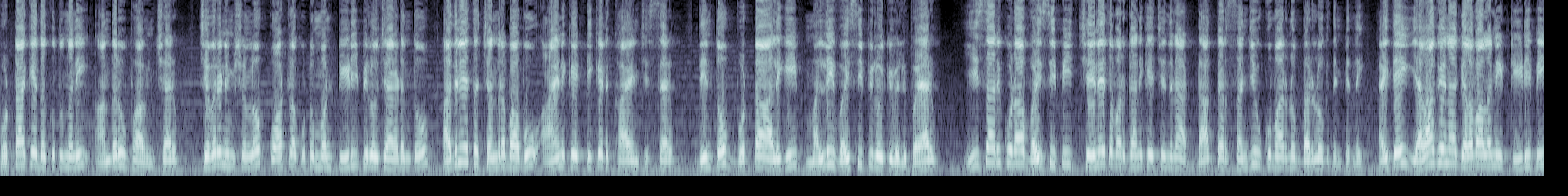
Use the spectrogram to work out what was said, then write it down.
బుట్టాకే దక్కుతుందని అందరూ భావించారు. చివరి నిమిషంలో కోట్ల కుటుంబం టీడీపీలో చేరడంతో అధినేత చంద్రబాబు ఆయనకే టికెట్ ఖాయం చేశారు. దీంతో బుట్టా అలిగి మళ్ళీ వైసీపీలోకి వెళ్ళిపోయారు ఈసారి కూడా వైసీపీ చేనేత వర్గానికే చెందిన డాక్టర్ సంజీవ్ కుమార్ను బరిలోకి దింపింది. అయితే ఎలాగైనా గెలవాలని టీడీపీ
